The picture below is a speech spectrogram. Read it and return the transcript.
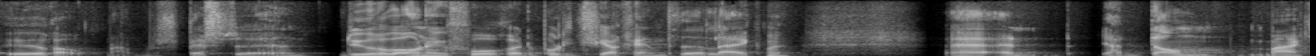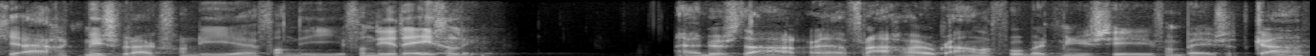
euro. Nou, dat is best een dure woning voor de politieagent, lijkt me. En ja, dan maak je eigenlijk misbruik van die, van die, van die regeling. Dus daar vragen wij ook aandacht voor bij het ministerie van BZK.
